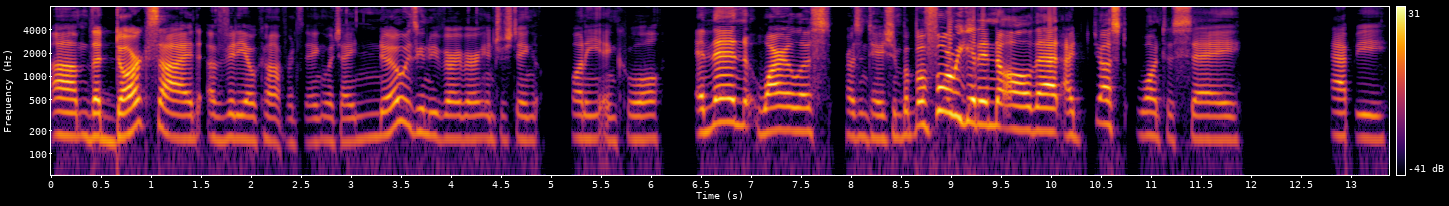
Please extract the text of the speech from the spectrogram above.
Um, the dark side of video conferencing, which I know is going to be very, very interesting, funny, and cool. And then wireless presentation. But before we get into all that, I just want to say happy,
